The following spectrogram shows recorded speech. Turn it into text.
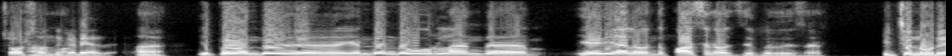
சோர்ஸ் வந்து. கிடையாது. இப்ப வந்து எந்தெந்த ஊர்லாம் இந்த ஏரியால வந்து பாசன வச்சிருப்பது சார்? பிச்சனூர்.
